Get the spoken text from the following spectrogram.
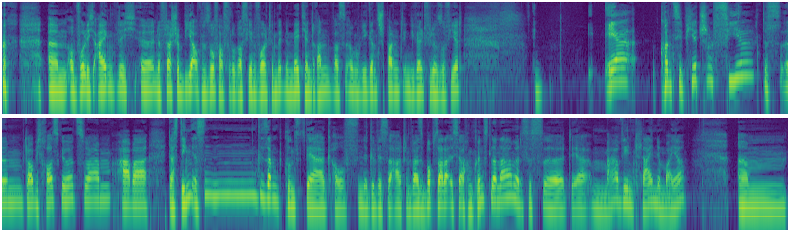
ähm, obwohl ich eigentlich äh, eine Flasche Bier auf dem Sofa fotografieren wollte mit einem Mädchen dran, was irgendwie ganz spannend in die Welt philosophiert. Er konzipiert schon viel, das ähm, glaube ich rausgehört zu haben, aber das Ding ist ein Gesamtkunstwerk auf eine gewisse Art und Weise. Bob Sala ist ja auch ein Künstlername, das ist äh, der Marvin Kleinemeier. Ähm,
